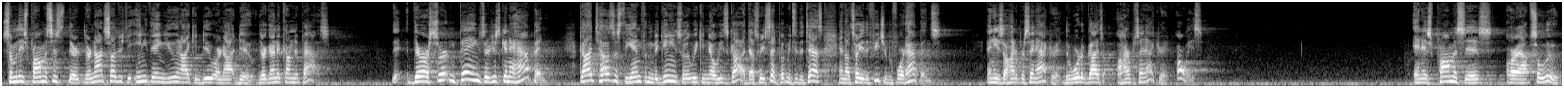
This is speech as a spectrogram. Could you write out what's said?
Some of these promises, they're, they're not subject to anything you and I can do or not do. They're going to come to pass. There are certain things that are just going to happen. God tells us the end from the beginning so that we can know He's God. That's what He said. Put me to the test, and I'll tell you the future before it happens. And He's 100% accurate. The Word of God's 100% accurate, always. And His promises are absolute.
